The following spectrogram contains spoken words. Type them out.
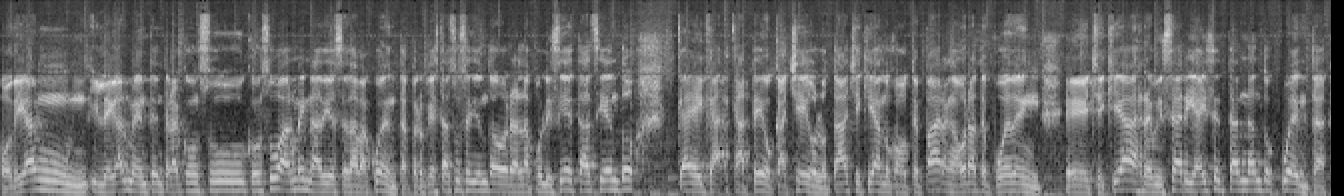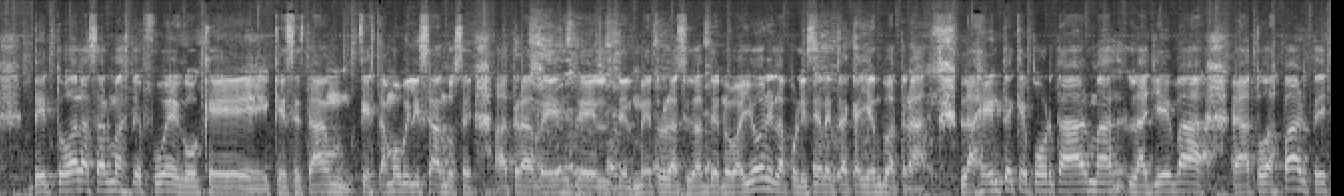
podían ilegalmente entrar con su, con su arma y nadie se daba cuenta. Pero ¿qué está sucediendo ahora? La policía está haciendo ca- cateo, cacheo, lo está chequeando. Cuando te paran, ahora te pueden eh, chequear, revisar y ahí se están dando cuenta de todas las armas de fuego que, que se están, que están movilizándose a través del, del metro de la ciudad de Nueva York y la policía le está cayendo atrás. La gente que porta armas la lleva a todas partes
